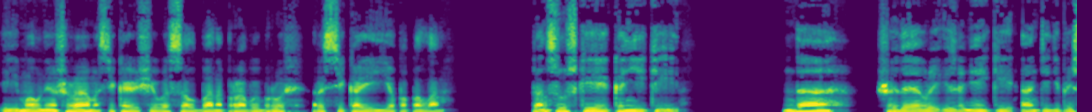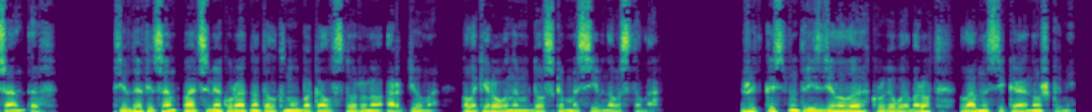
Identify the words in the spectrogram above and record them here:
и молния шрама, стекающего с лба на правую бровь, рассекая ее пополам. Французские коньяки. Да, Шедевры из линейки антидепрессантов. Псевдоофициант пальцами аккуратно толкнул бокал в сторону Артема по лакированным доскам массивного стола. Жидкость внутри сделала круговой оборот, плавно стекая ножками,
